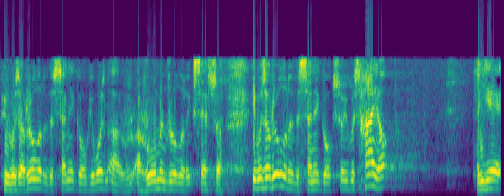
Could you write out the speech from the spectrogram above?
who was a ruler of the synagogue. He wasn't a, a Roman ruler, etc. He was a ruler of the synagogue, so he was high up. And yet,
